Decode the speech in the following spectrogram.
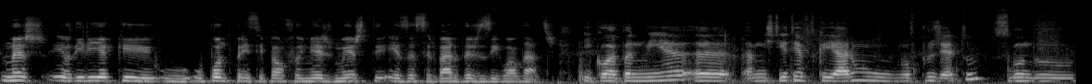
mas eu diria que o, o ponto principal foi mesmo este exacerbar das desigualdades. E com a pandemia, a Amnistia teve de criar um novo projeto, segundo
